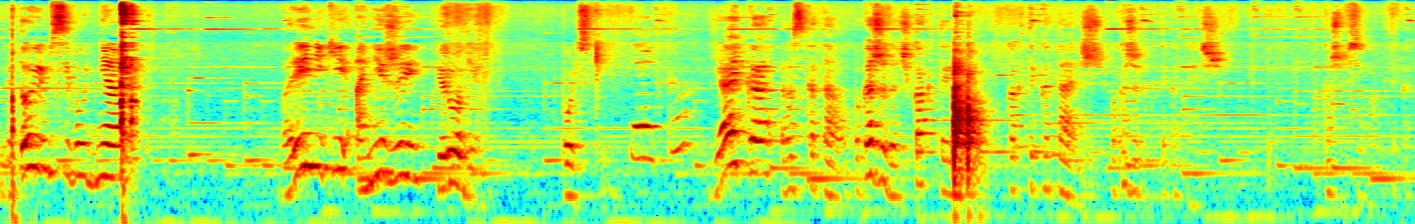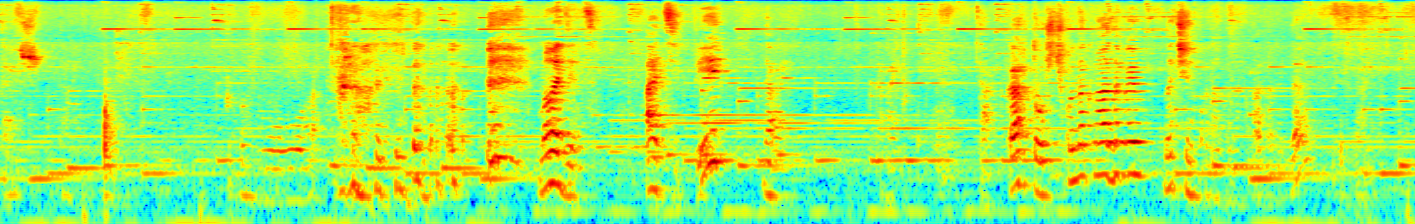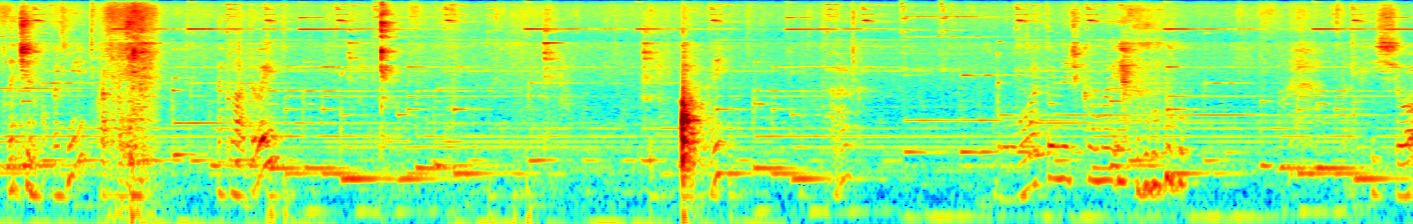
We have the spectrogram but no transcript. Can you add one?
Готовим сегодня вареники, они же пироги польские. Яйка раскатала. Покажи, дочь, как ты, как ты катаешь. Покажи, как ты катаешь. Покажи все, как ты катаешь. Давай. Вот, правильно. Молодец. А теперь давай. Давай. Так, картошечку накладываем. Начинку надо накладывать, да? Начинку возьми, картошку. Накладывай. Так. Вот, умничка моя. Так, еще.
